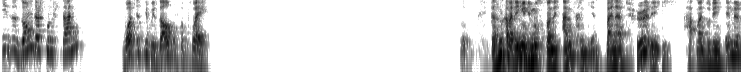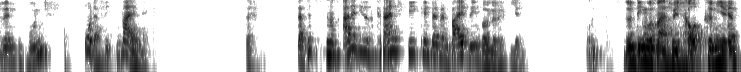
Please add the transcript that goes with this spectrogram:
die Saison da schon stand. What is the result of the play? So. Das sind aber Dinge, die muss man sich antrainieren, weil natürlich hat man so den inneren Wunsch, oh, da fliegt ein Ball weg. Da, da sitzt in uns alle dieses kleine Spielkind, wenn wir einen Ball sehen, wollen wir spielen. Und so ein Ding muss man natürlich raustrainieren.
